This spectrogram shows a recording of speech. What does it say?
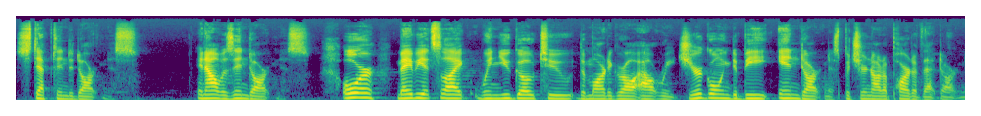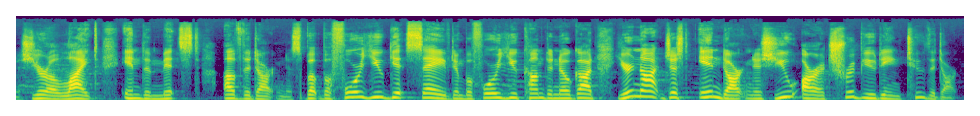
stepped into darkness. and I was in darkness. Or maybe it's like when you go to the Mardi Gras outreach, you're going to be in darkness, but you're not a part of that darkness. You're a light in the midst of the darkness. But before you get saved and before you come to know God, you're not just in darkness, you are attributing to the darkness.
